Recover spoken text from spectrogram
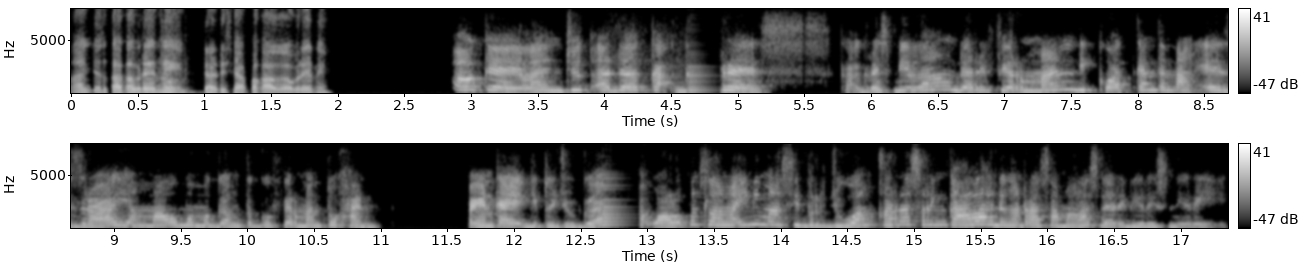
Lanjut Kakak Breni. Dari siapa Kakak Breni? Oke, lanjut ada Kak Grace. Kak Grace bilang dari firman dikuatkan tentang Ezra yang mau memegang teguh firman Tuhan. Pengen kayak gitu juga, walaupun selama ini masih berjuang karena sering kalah dengan rasa malas dari diri sendiri.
